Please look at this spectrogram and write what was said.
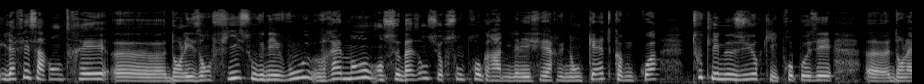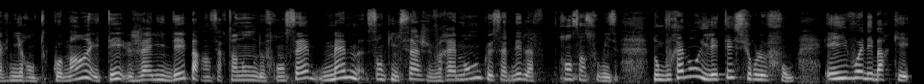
Il a fait sa rentrée dans les amphis, souvenez-vous, vraiment en se basant sur son programme. Il avait fait une enquête comme quoi toutes les mesures qu'il proposait dans l'avenir en tout commun étaient validées par un certain nombre de Français, même sans qu'ils sachent vraiment que ça venait de la France insoumise. Donc vraiment, il était sur le fond. Et il voit débarquer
